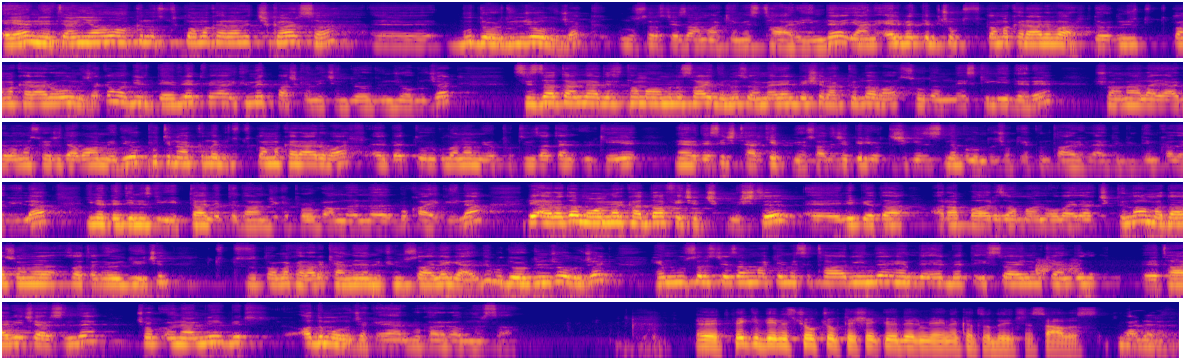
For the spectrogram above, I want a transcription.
Eğer Netanyahu hakkında tutuklama kararı çıkarsa e, bu dördüncü olacak Uluslararası Ceza Mahkemesi tarihinde. Yani elbette birçok tutuklama kararı var. Dördüncü tutuklama kararı olmayacak ama bir devlet veya hükümet başkanı için dördüncü olacak. Siz zaten neredeyse tamamını saydınız. Ömer El-Beşir hakkında var Sudan'ın eski lideri. Şu an hala yargılama süreci devam ediyor. Putin hakkında bir tutuklama kararı var. Elbette uygulanamıyor. Putin zaten ülkeyi neredeyse hiç terk etmiyor. Sadece bir yurt dışı gezisinde bulundu çok yakın tarihlerde bildiğim kadarıyla. Yine dediğiniz gibi iptal etti daha önceki programlarını bu kaygıyla. Ve arada Muammer Kaddafi için çıkmıştı. Ee, Libya'da Arap Baharı zamanı olaylar çıktığında ama daha sonra zaten öldüğü için tutuklama kararı kendinden hükümsüz hale geldi. Bu dördüncü olacak. Hem Uluslararası Ceza Mahkemesi tarihinde hem de elbette İsrail'in kendi e, tarihi içerisinde çok önemli bir adım olacak eğer bu karar alınırsa. Evet peki Deniz çok çok teşekkür ederim yayına katıldığın için sağ olasın. Rica ederim.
